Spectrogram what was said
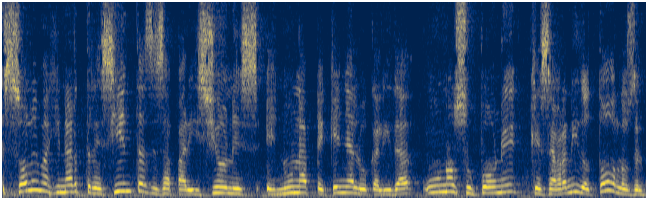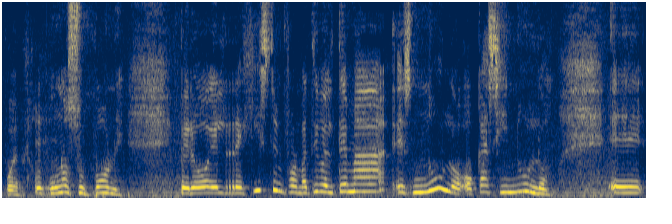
Solo imaginar 300 desapariciones en una pequeña localidad, uno supone que se habrán ido todos los del pueblo, uno supone, pero el registro informativo del tema es nulo o casi nulo. Eh,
